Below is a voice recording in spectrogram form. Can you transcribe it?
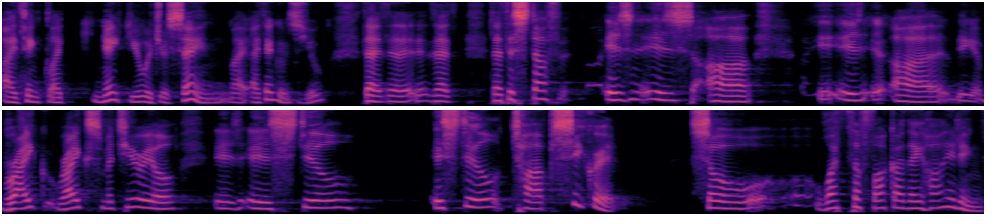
I think, like Nate, you were just saying, I, I think it was you, that that that the stuff is is uh, is uh, the Reich, Reich's material is is still is still top secret. So what the fuck are they hiding?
